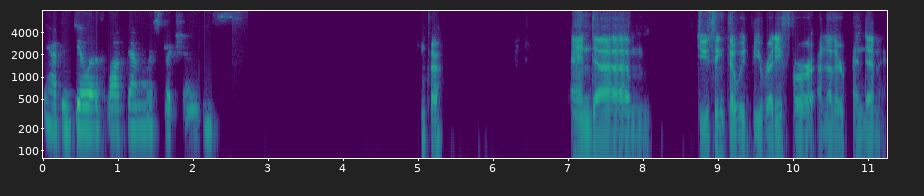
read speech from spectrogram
they had to deal with lockdown restrictions. Okay. And um, do you think that we'd be ready for another pandemic?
